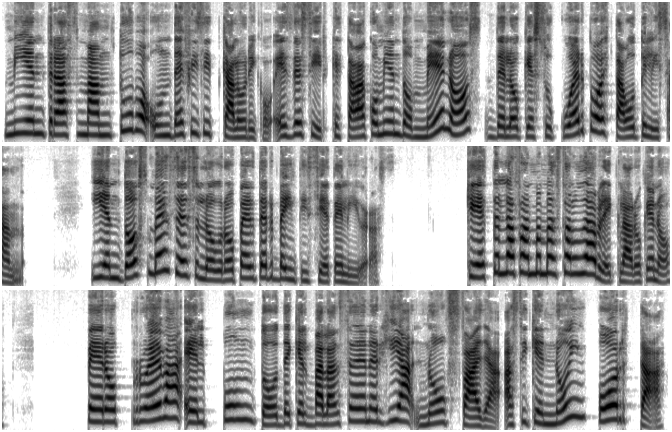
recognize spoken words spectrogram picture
mientras mantuvo un déficit calórico, es decir, que estaba comiendo menos de lo que su cuerpo estaba utilizando. Y en dos meses logró perder 27 libras. ¿Que esta es la forma más saludable? Claro que no. Pero prueba el punto de que el balance de energía no falla. Así que no importa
